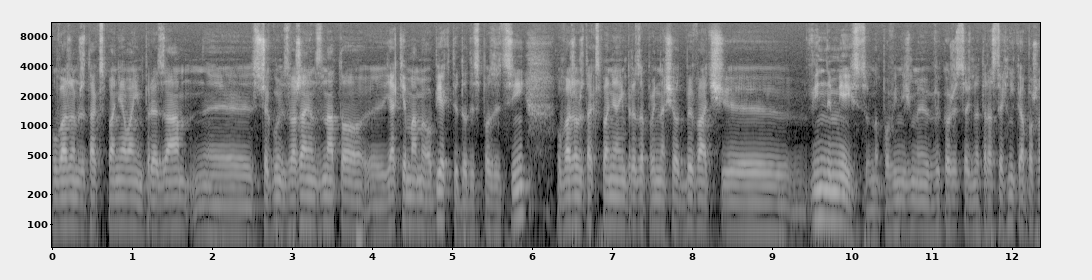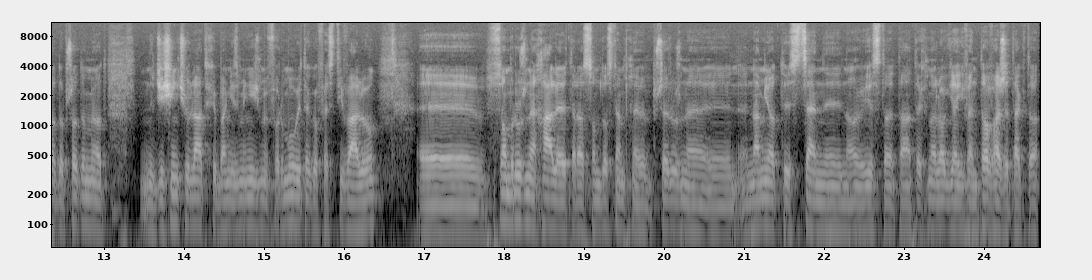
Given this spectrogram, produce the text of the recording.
Uważam, że tak wspaniała impreza, e, szczególnie zważając na to, e, jakie mamy obiekty do dyspozycji, uważam, że tak wspaniała impreza powinna się odbywać w innym miejscu. No, powinniśmy wykorzystać, no teraz technika poszła do przodu, my od 10 lat chyba nie zmieniliśmy formuły tego festiwalu. Są różne hale, teraz są dostępne przeróżne e, namioty, sceny, no jest to ta technologia eventowa, że tak to,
